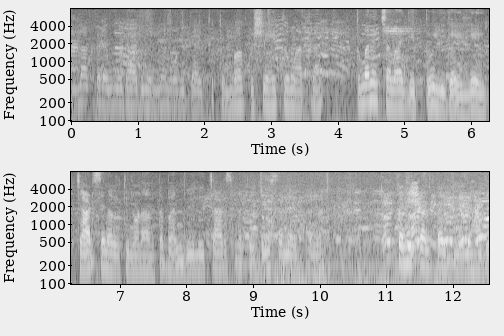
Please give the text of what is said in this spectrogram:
ಎಲ್ಲ ಕಡೆ ಓಡಾಡಿ ಎಲ್ಲ ನೋಡಿದ್ದಾಯಿತು ತುಂಬ ಖುಷಿ ಆಯಿತು ಮಾತ್ರ. ತುಂಬಾ ಚೆನ್ನಾಗಿತ್ತು. ಈಗ ಇಲ್ಲಿ ಚಾಟ್ಸ್ ಏನಾದರೂ ತಿನ್ನೋಣ ಅಂತ ಬಂದ್ವಿ. ಇಲ್ಲಿ ಚಾಟ್ಸ್ ಮತ್ತು ಜ್ಯೂಸ್ ಎಲ್ಲ ಇತ್ತಲ್ಲ? ಕಲಿ ಕಾಣ್ತಾ ಇದ್ಮೇಲೆ ಹಾಗೆ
